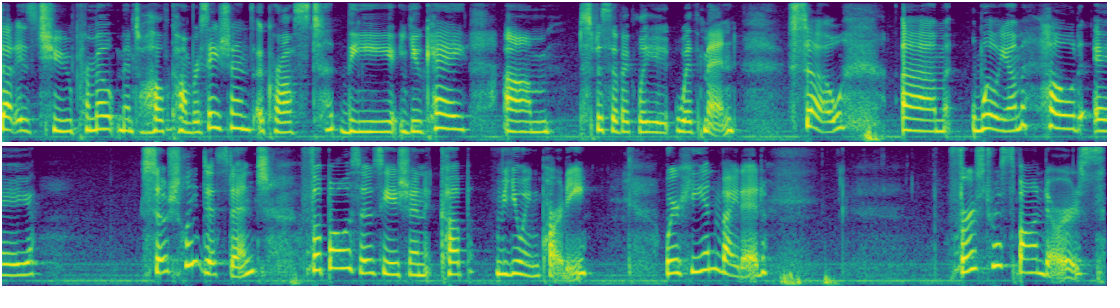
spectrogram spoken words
that is to promote mental health conversations across the UK, um, specifically with men. So, um, William held a socially distant Football Association Cup viewing party where he invited first responders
